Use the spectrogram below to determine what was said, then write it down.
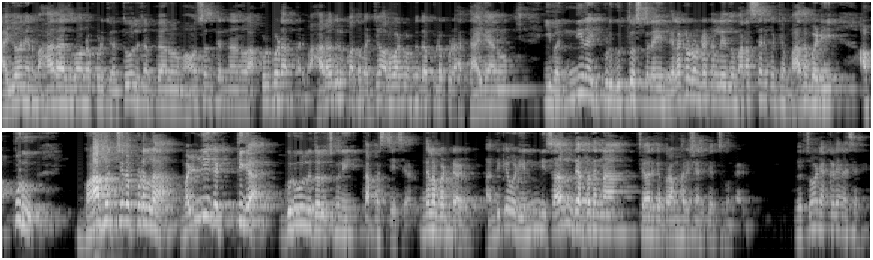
అయ్యో నేను మహారాజుగా ఉన్నప్పుడు జంతువులు చంపాను మాంసం తిన్నాను అప్పుడు కూడా మరి మహారాజులకు కొంత మద్యం అలవాటు ఉంటుంది అప్పుడప్పుడు అది తాగాను. ఇవన్నీ నాకు ఇప్పుడు గుర్తొస్తున్నాయి. నిలకడ ఉండటం లేదు మనస్సుని కొంచెం బాధపడి అప్పుడు బాధ వచ్చినప్పుడల్లా మళ్ళీ గట్టిగా గురువులు తలుచుకుని తపస్సు చేశాడు నిలబడ్డాడు. అందుకే వాడు ఎన్నిసార్లు దెబ్బతిన్నా చివరికి బ్రహ్మర్షి అనిపించుకున్నాడు. మీరు చూడండి ఎక్కడైనా సరే.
